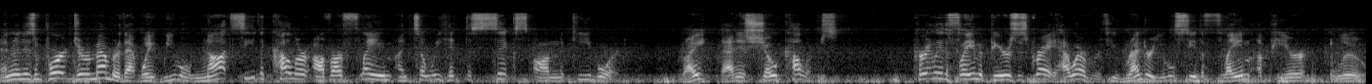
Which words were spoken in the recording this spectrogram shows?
And it is important to remember that we, we will not see the color of our flame until we hit the six on the keyboard, right? That is show colors. Currently the flame appears as gray. However, if you render, you will see the flame appear blue.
